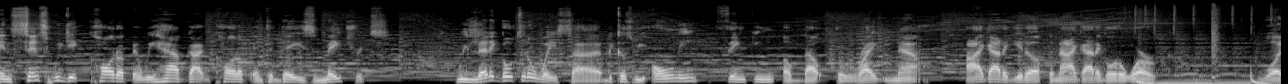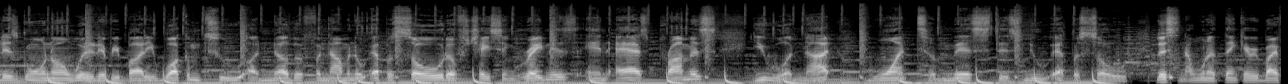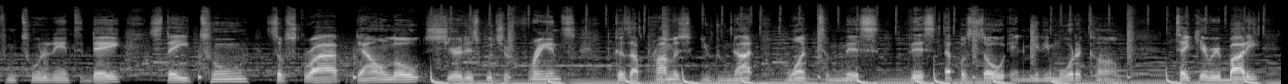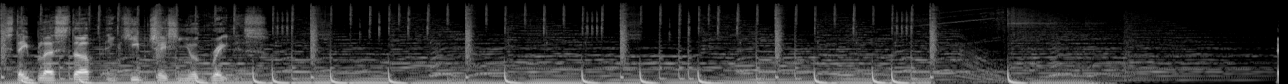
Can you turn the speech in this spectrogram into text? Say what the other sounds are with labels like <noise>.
And since we get caught up and we have gotten caught up in today's matrix, we let it go to the wayside because we only thinking about the right now. I gotta get up and I gotta go to work. What is going on with it, everybody? Welcome to another phenomenal episode of Chasing Greatness. And as promised, you will not want to miss this new episode. Listen, I want to thank everybody from tuning in today. Stay tuned, subscribe, download, share this with your friends because I promise you do not want to miss this episode and many more to come. Take care, everybody. Stay blessed up and keep chasing your greatness.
